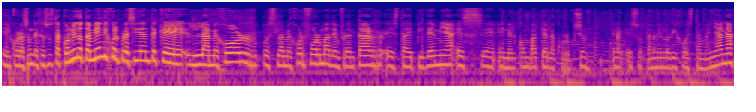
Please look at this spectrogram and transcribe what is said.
El corazón de Jesús está conmigo. También dijo el presidente que la mejor, pues la mejor forma de enfrentar esta epidemia es eh, en el combate a la corrupción. Eh, eso también lo dijo esta mañana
